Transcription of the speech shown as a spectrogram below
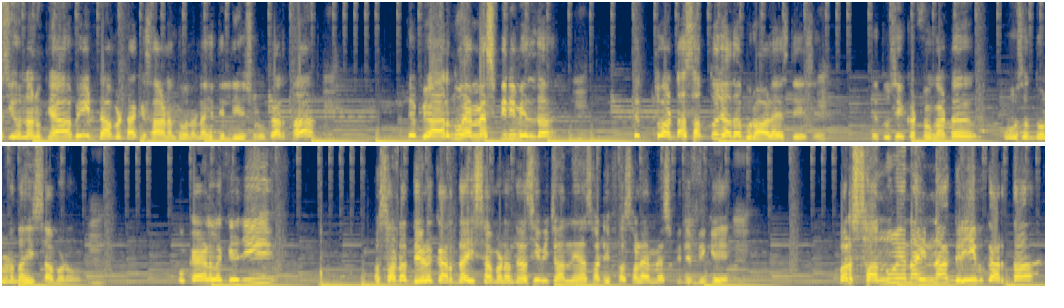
ਅਸੀਂ ਉਹਨਾਂ ਨੂੰ ਕਿਹਾ ਵੀ ਏਡਾ ਵੱਡਾ ਕਿਸਾਨ ਅੰਦੋਲਨ ਅਸੀਂ ਦਿੱਲੀ ਸ਼ੁਰੂ ਕਰਤਾ। ਤੇ ਬਿਹਾਰ ਨੂੰ ਐਮਐਸਪੀ ਨਹੀਂ ਮਿਲਦਾ। ਤੇ ਤੁਹਾਡਾ ਸਭ ਤੋਂ ਜ਼ਿਆਦਾ ਬੁਰਾ ਹਾਲ ਹੈ ਇਸ ਦੇਸ਼ 'ਚ ਤੇ ਤੁਸੀਂ ਘੱਟੋ ਘੱਟ ਉਸ ਅੰਦੋਲਨ ਦਾ ਹਿੱਸਾ ਬਣੋ। ਉਹ ਕਹਿਣ ਲੱਗੇ ਜੀ ਉਹ ਸਾਡਾ ਦਿਲ ਕਰਦਾ ਹਿੱਸਾ ਬਣਨ ਦਾ। ਅਸੀਂ ਵੀ ਚਾਹੁੰਦੇ ਆ ਸਾਡੀ ਫਸਲ ਐਮਐਸਪੀ ਤੇ ਵਿਕੇ। ਪਰ ਸਾਨੂੰ ਇਹਨਾਂ ਇੰਨਾ ਗਰੀਬ ਕਰਤਾ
